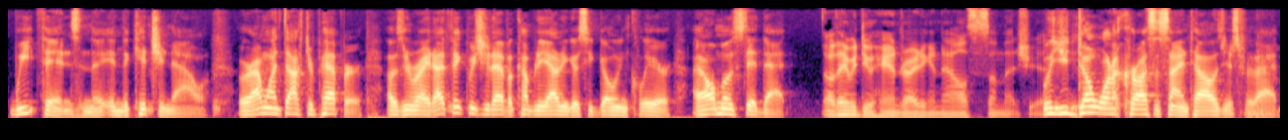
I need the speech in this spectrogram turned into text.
wheat thins in the in the kitchen now or I want Dr Pepper. I was gonna write. I think we should have a company out and go see Going Clear. I almost did that. oh, they would do handwriting analysis on that shit, Well, you don't want to cross a Scientologist for that.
